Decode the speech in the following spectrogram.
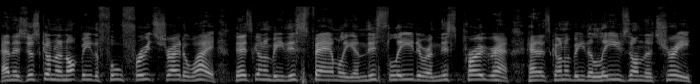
And there's just going to not be the full fruit straight away. There's going to be this family and this leader and this program, and it's going to be the leaves on the tree.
